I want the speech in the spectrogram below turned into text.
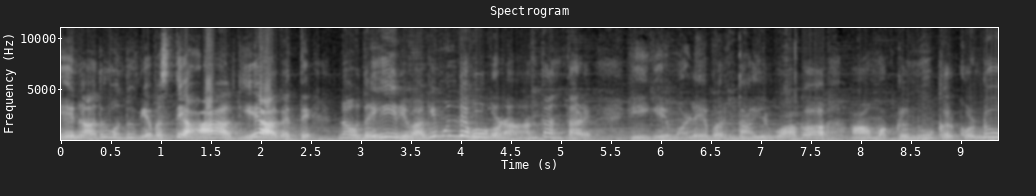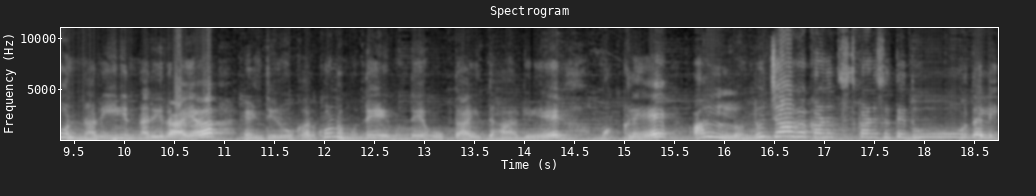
ಏನಾದರೂ ಒಂದು ವ್ಯವಸ್ಥೆ ಆಗಿಯೇ ಆಗತ್ತೆ. ನಾವು ಧೈರ್ಯವಾಗಿ ಮುಂದೆ ಹೋಗೋಣ ಅಂತ ಅಂತಾಳೆ. ಹೀಗೆ ಮಳೆ ಬರ್ತಾ ಇರುವಾಗ ಆ ಮಕ್ಕಳನ್ನೂ ಕರ್ಕೊಂಡು ನರಿ ನರಿರಾಯ ಹೆಂಡತಿನೂ ಕರ್ಕೊಂಡು ಮುಂದೆ ಮುಂದೆ ಹೋಗ್ತಾ ಇದ್ದ ಹಾಗೆ ಮಕ್ಕಳೇ ಅಲ್ಲೊಂದು ಜಾಗ ಕಾಣಿಸ್ ಕಾಣಿಸುತ್ತೆ ದೂರದಲ್ಲಿ.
